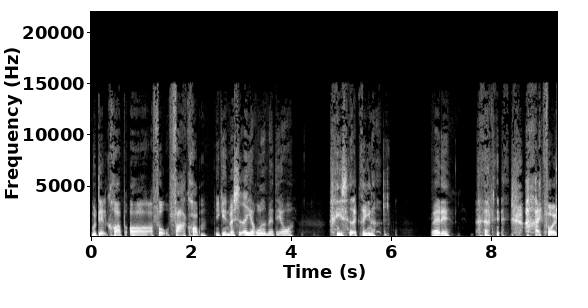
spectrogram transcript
modelkrop og, og få farkroppen igen. Hvad sidder I og råder med derovre? I sidder og griner. Hvad er det? Ej, for det.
